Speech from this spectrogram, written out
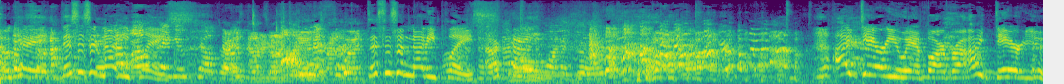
Okay, this is a nutty place. That was not so oh, This is a nutty place. I dare you, Aunt Barbara. I dare you.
